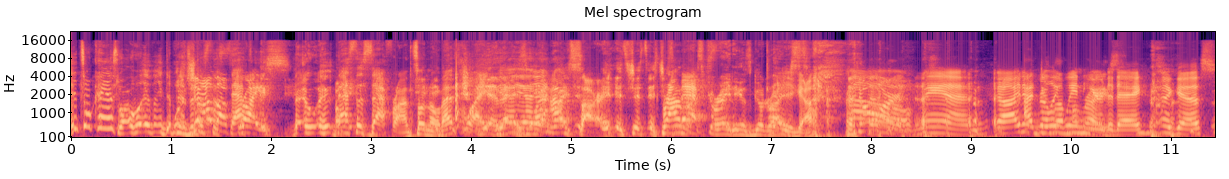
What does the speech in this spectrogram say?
Yeah. It's okay as well. It, it depends. Well, if it's the jollof saff- rice. Uh, That's the saffron. So no, that's white. Yeah, yeah, that is yeah. white I'm rice. sorry. It's just it's Brown just rice. masquerading as good There rice. you go. Oh man, I didn't do really win here rice. today. I guess.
